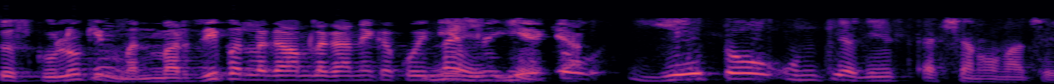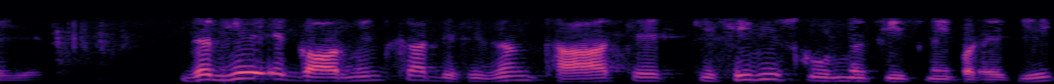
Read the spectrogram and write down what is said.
तो स्कूलों की मनमर्जी पर लगाम लगाने का कोई नियम नहीं, नहीं है क्या तो, ये तो उनके अगेंस्ट एक्शन होना चाहिए जब ये एक गवर्नमेंट का डिसीज़न था कि किसी भी स्कूल में फ़ीस नहीं बढ़ेगी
